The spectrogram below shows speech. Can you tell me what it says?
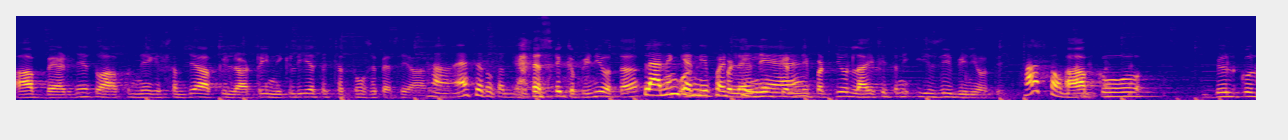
आप बैठ जाए तो आपने समझा आपकी लॉटरी निकली है तो छतों से पैसे आ रहे हैं। हाँ, ऐसे तो कभी ऐसे कभी नहीं होता। प्लानिंग करनी पड़ती प्लानिंग करनी पड़ती है और लाइफ इतनी इजी भी नहीं होती। हाँ, तो आपको बिल्कुल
